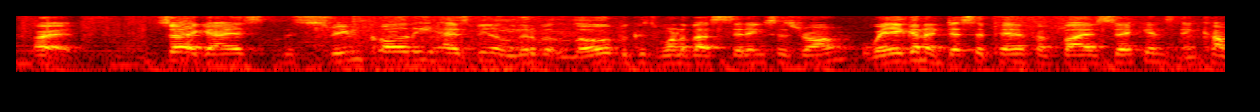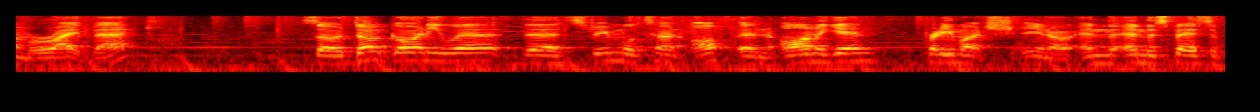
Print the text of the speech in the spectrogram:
Alright, sorry guys, the stream quality has been a little bit low because one of our settings is wrong. We're gonna disappear for 5 seconds and come right back. So don't go anywhere, the stream will turn off and on again, pretty much, you know, in the, in the space of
